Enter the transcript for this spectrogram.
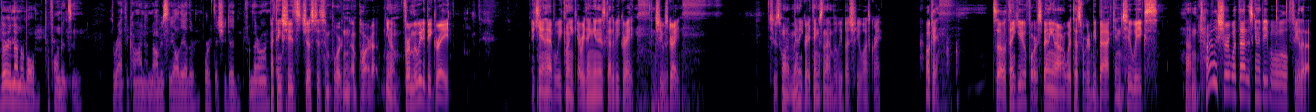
very memorable performance in the Wrath of Khan, and obviously all the other work that she did from there on. I think she's just as important a part of, you know, for a movie to be great, it can't have a weak link. Everything in it's got to be great. And she was great. She was one of many great things in that movie, but she was great. Okay. So thank you for spending an hour with us. We're going to be back in two weeks. Not entirely sure what that is going to be, but we'll figure that out.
